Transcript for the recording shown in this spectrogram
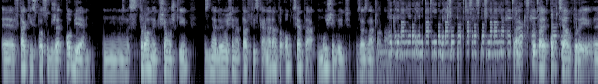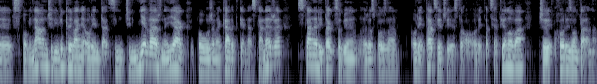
e, w taki sposób, że obie mm, strony książki znajdują się na tafli skanera, to opcja ta musi być zaznaczona. wykrywanie orientacji obrazu podczas rozpoznawania Tak, tutaj opcja, o której e, wspominałem, czyli wykrywanie orientacji, czyli nieważne jak położymy kartkę na skanerze, skaner i tak sobie rozpozna orientację, czy jest to orientacja pionowa, czy horyzontalna,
